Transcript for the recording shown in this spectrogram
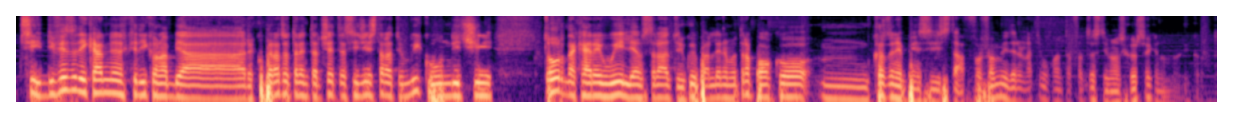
sì, difesa dei Cardinals che dicono abbia recuperato 30 intercetti a CJ Strato in week 11. Torna Kyrie Williams, tra l'altro, di cui parleremo tra poco. Mm, cosa ne pensi di Stafford? Fammi vedere un attimo quanto ha fatto la settimana scorsa, che non me lo ricordo.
